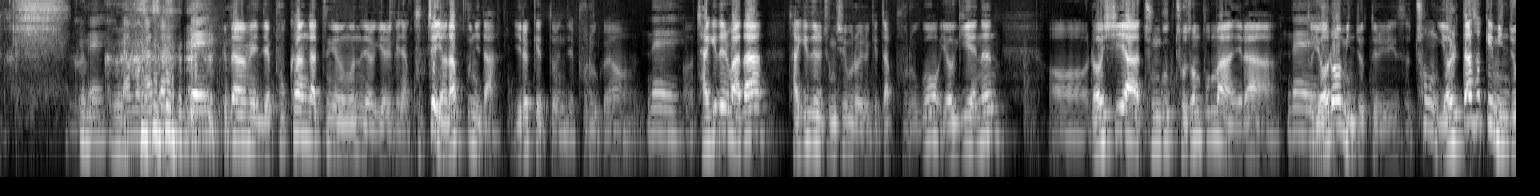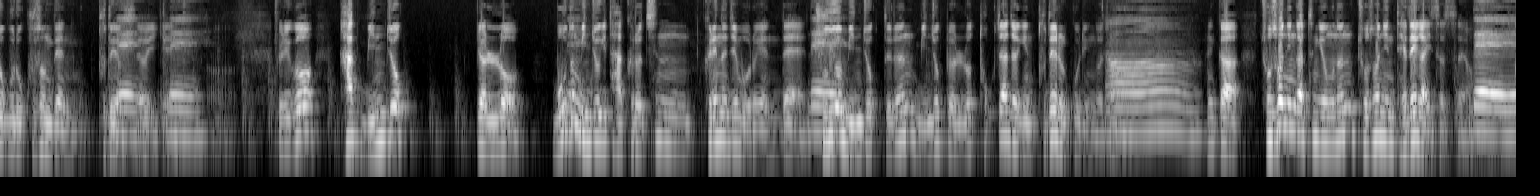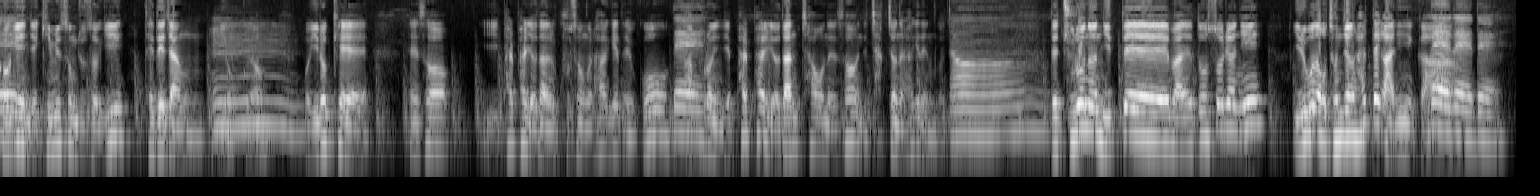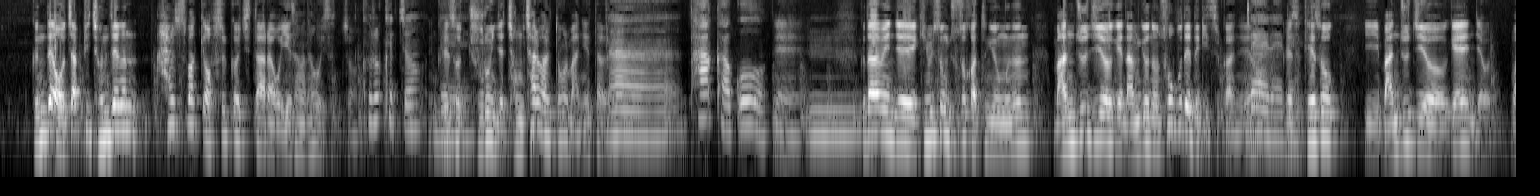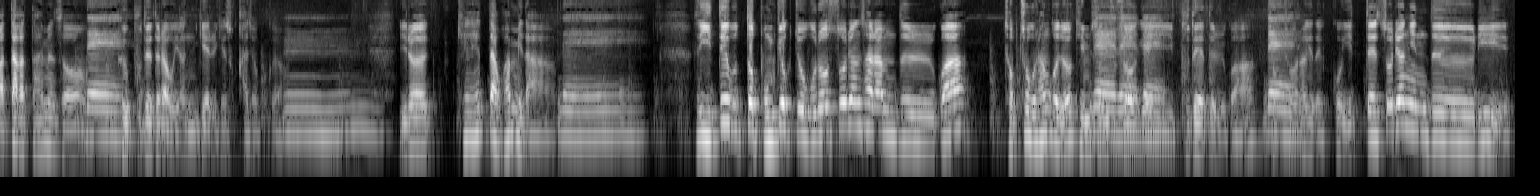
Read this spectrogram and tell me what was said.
그, 네. 그, 넘어가서. 네. 그 다음에 이제 북한 같은 경우는 여기를 그냥 국제 연합군이다. 이렇게 또 이제 부르고요. 네. 어, 자기들마다 자기들 중심으로 이렇게 딱 부르고 여기에는 어, 러시아, 중국, 조선뿐만 아니라 네. 또 여러 민족들이 있어 총 15개 민족으로 구성된 부대였어요, 네. 이게. 네. 어, 그리고 각 민족별로 모든 네. 민족이 다 그렇진 그랬는지 모르겠는데 네. 주요 민족들은 민족별로 독자적인 부대를 꾸린 거죠. 아. 그러니까 조선인 같은 경우는 조선인 대대가 있었어요. 네. 거기에 이제 김일성 주석이 대대장이었고요. 음. 뭐 이렇게 해서 이 88 여단을 구성을 하게 되고 네. 앞으로 이제 88 여단 차원에서 이제 작전을 하게 되는 거죠. 아. 근데 주로는 이때만 해도 소련이 일본하고 전쟁을 할 때가 아니니까. 네네네. 근데 어차피 전쟁은 할 수밖에 없을 것이다라고 예상은 하고 있었죠. 그렇겠죠. 그래서 네. 주로 이제 정찰 활동을 많이 했다 그래요. 아, 파악하고, 네. 음. 그 다음에 이제 김일성 주석 같은 경우는 만주 지역에 남겨놓은 소부대들이 있을 거 아니에요. 네네네. 그래서 계속 이 만주 지역에 이제 왔다 갔다 하면서 네. 그 부대들하고 연계를 계속 가졌고요. 음. 이렇게 했다고 합니다. 네. 그래서 이때부터 본격적으로 소련 사람들과 접촉을 한 거죠. 김일성 네네네. 주석의 이 부대들과 네. 접촉을 하게 됐고 이때 소련인들이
